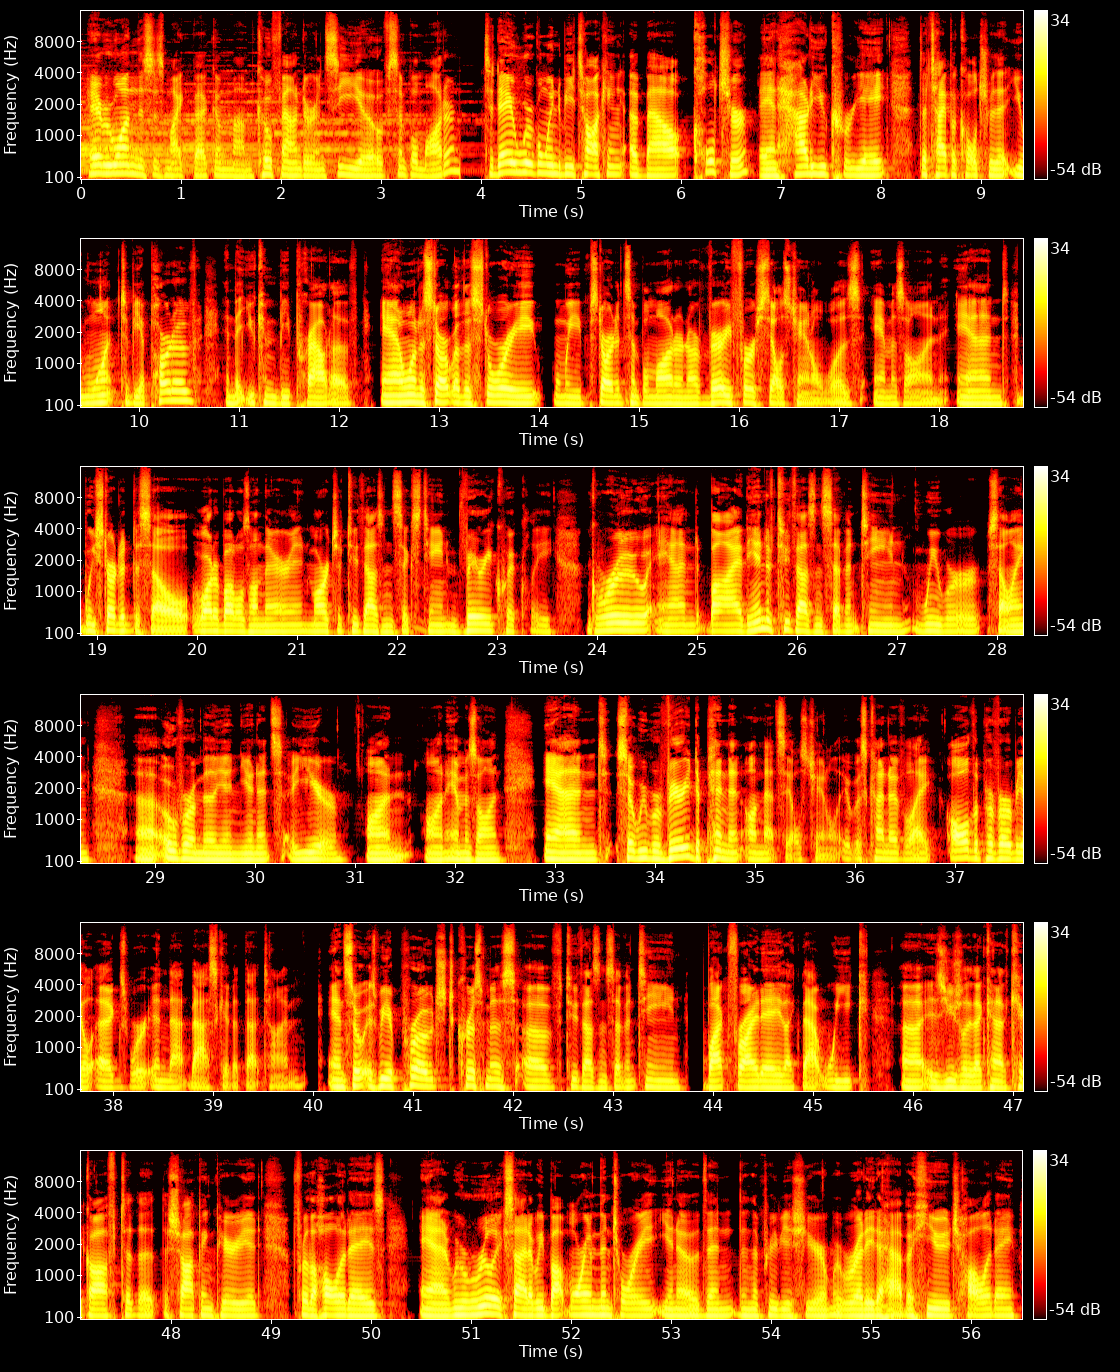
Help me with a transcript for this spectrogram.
Hey everyone, this is Mike Beckham. I'm co founder and CEO of Simple Modern. Today, we're going to be talking about culture and how do you create the type of culture that you want to be a part of and that you can be proud of. And I want to start with a story. When we started Simple Modern, our very first sales channel was Amazon. And we started to sell water bottles on there in March of 2016, very quickly grew. And by the end of 2017, we were selling uh, over a million units a year on on Amazon. And so we were very dependent on that sales channel. It was kind of like all the proverbial eggs were in that basket at that time. And so as we approached Christmas of 2017, Black Friday, like that week, uh, is usually that kind of kickoff to the the shopping period for the holidays and we were really excited. We bought more inventory, you know, than than the previous year, and we were ready to have a huge holiday.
